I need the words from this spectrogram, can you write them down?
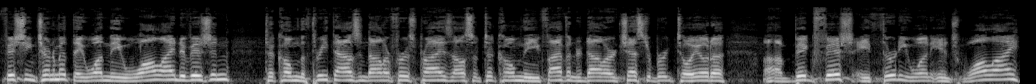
Fishing Tournament. They won the walleye division, took home the $3,000 first prize, also took home the $500 Chesterberg Toyota uh, Big Fish, a 31 inch walleye.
